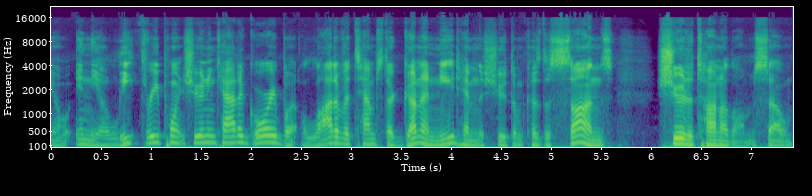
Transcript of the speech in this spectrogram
you know, in the elite three point shooting category, but a lot of attempts they're gonna need him to shoot them because the Suns shoot a ton of them. So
